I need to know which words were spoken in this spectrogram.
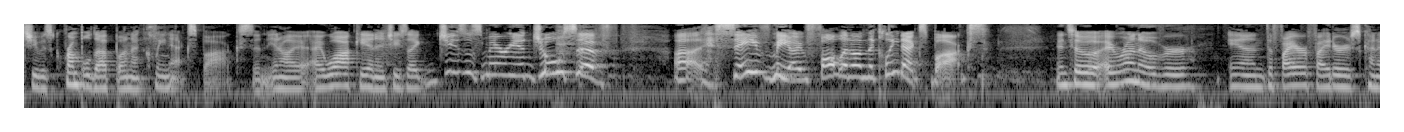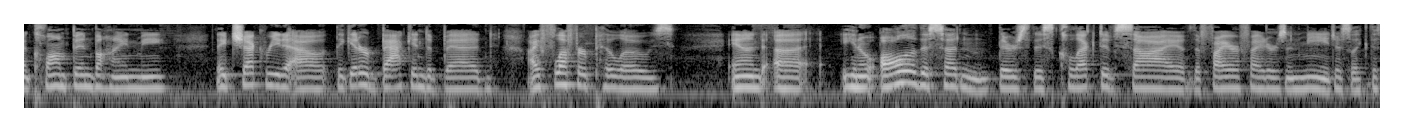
She was crumpled up on a Kleenex box. And, you know, I, I walk in and she's like, Jesus, Mary, and Joseph, uh, save me. I've fallen on the Kleenex box. And so I run over, and the firefighters kind of clump in behind me. They check Rita out. They get her back into bed. I fluff her pillows. And, uh, you know, all of a sudden, there's this collective sigh of the firefighters and me, just like this.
